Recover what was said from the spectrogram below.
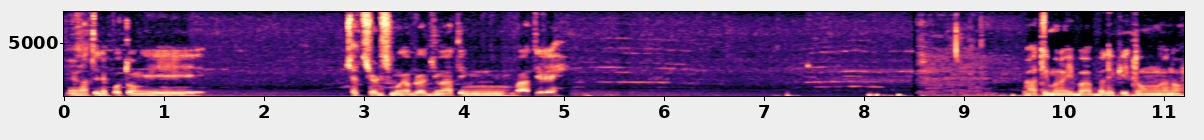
Ayan natin na po itong i-chat charge mga brad yung ating battery. Atin mo na ibabalik itong ano,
